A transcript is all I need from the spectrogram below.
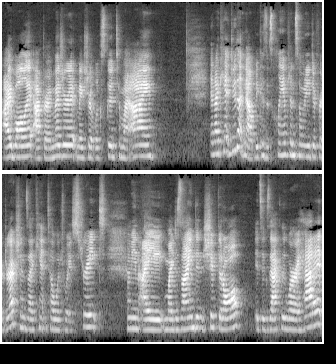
eyeball it after I measure it, make sure it looks good to my eye and I can't do that now because it's clamped in so many different directions. I can't tell which way is straight. I mean, I my design didn't shift at all. It's exactly where I had it.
